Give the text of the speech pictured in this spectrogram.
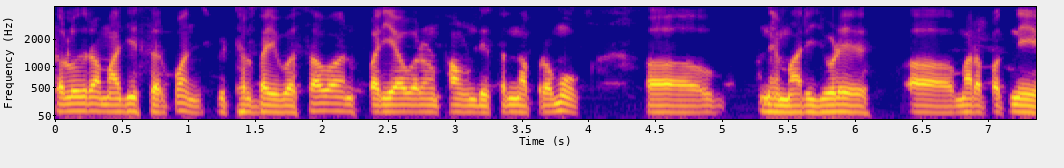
તલોદરા માજી સરપંચ વિઠ્ઠલભાઈ વસાવા અને પર્યાવરણ ફાઉન્ડેશનના પ્રમુખ અને મારી જોડે મારા પત્ની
